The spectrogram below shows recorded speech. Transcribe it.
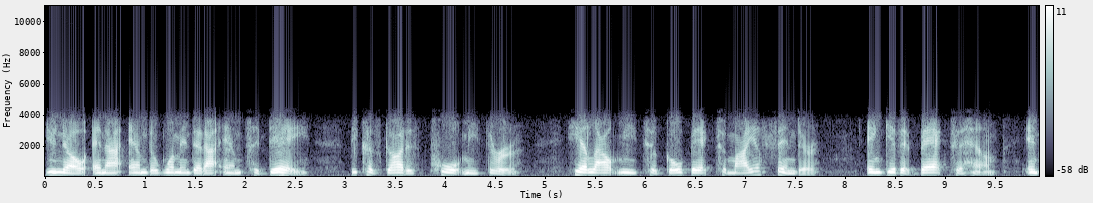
You know, and I am the woman that I am today because God has pulled me through. He allowed me to go back to my offender and give it back to him and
